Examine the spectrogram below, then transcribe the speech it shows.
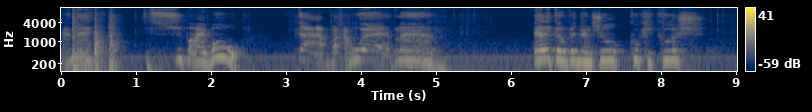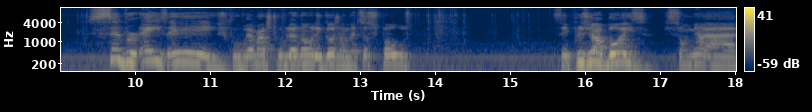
Tabarnak. C'est super beau. Tabarouette, man. LA Confidential, Cookie Kush, Silver Haze. Hey, faut vraiment que je trouve le nom, les gars. Je vais mettre ça sur pause. C'est plusieurs boys qui sont mis à.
